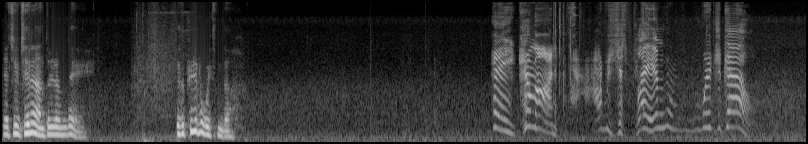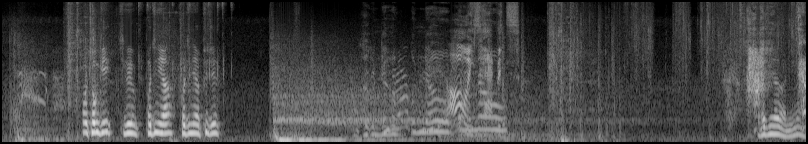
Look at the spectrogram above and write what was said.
네, 지금 쟤는 안 뚫렸는데 계속 퓨즈 보고 있습니다. hey, come on. I was just playing. Where'd you go? 어 전기 지금 버지니아 버지니아 퓨즈 Always happens. 버지니아가 아니구나.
